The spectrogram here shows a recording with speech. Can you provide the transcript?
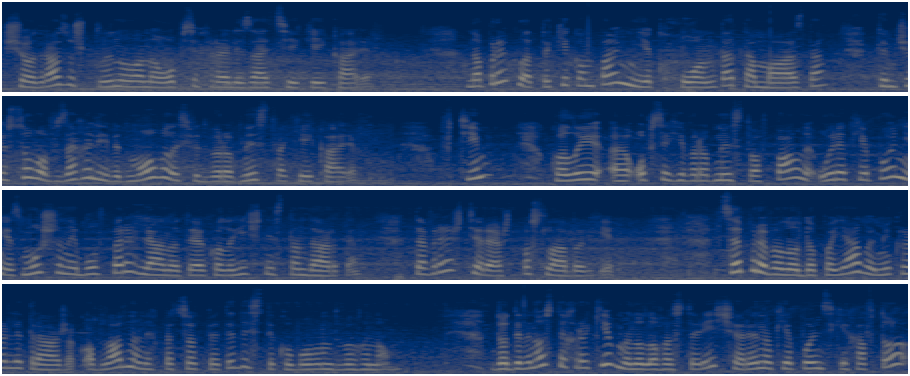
що одразу ж вплинуло на обсяг реалізації кейкарів. Наприклад, такі компанії, як Honda та Mazda, тимчасово взагалі відмовились від виробництва кейкарів. Втім, коли е, обсяги виробництва впали, уряд Японії змушений був переглянути екологічні стандарти та, врешті-решт, послабив їх. Це привело до появи мікролітражок, обладнаних 550-кубовим двигуном. До 90-х років минулого століття ринок японських авто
